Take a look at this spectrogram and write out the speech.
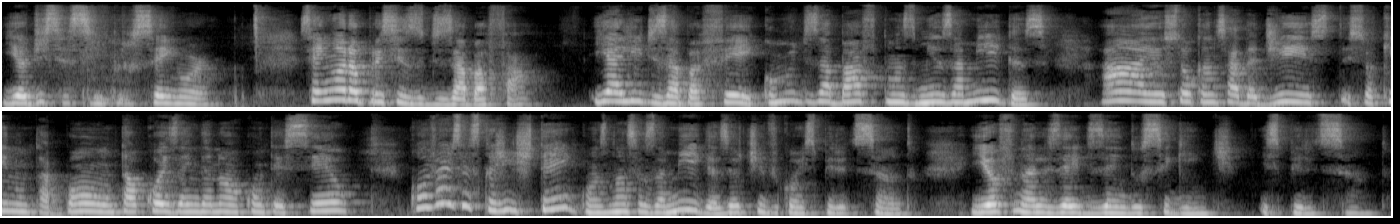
E eu disse assim para o Senhor: Senhor, eu preciso desabafar. E ali desabafei, como eu desabafo com as minhas amigas. Ah, eu estou cansada disso, isso aqui não tá bom, tal coisa ainda não aconteceu. Conversas que a gente tem com as nossas amigas, eu tive com o Espírito Santo. E eu finalizei dizendo o seguinte: Espírito Santo,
